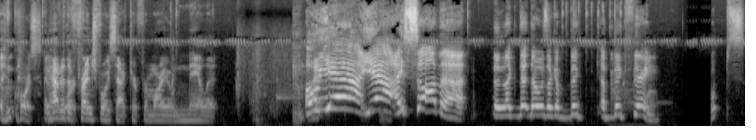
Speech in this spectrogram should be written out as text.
of course. and how did the. French voice actor for Mario nail it? Oh yeah, yeah, I saw that. Like that, that was like a big a big thing. Oops.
